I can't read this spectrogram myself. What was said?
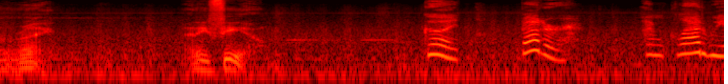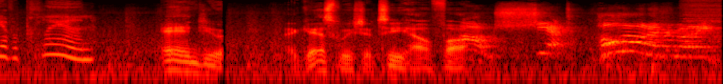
All right. How do you feel? Good. Better. I'm glad we have a plan. And you. I guess we should see how far. Oh shit! Hold on, everybody!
